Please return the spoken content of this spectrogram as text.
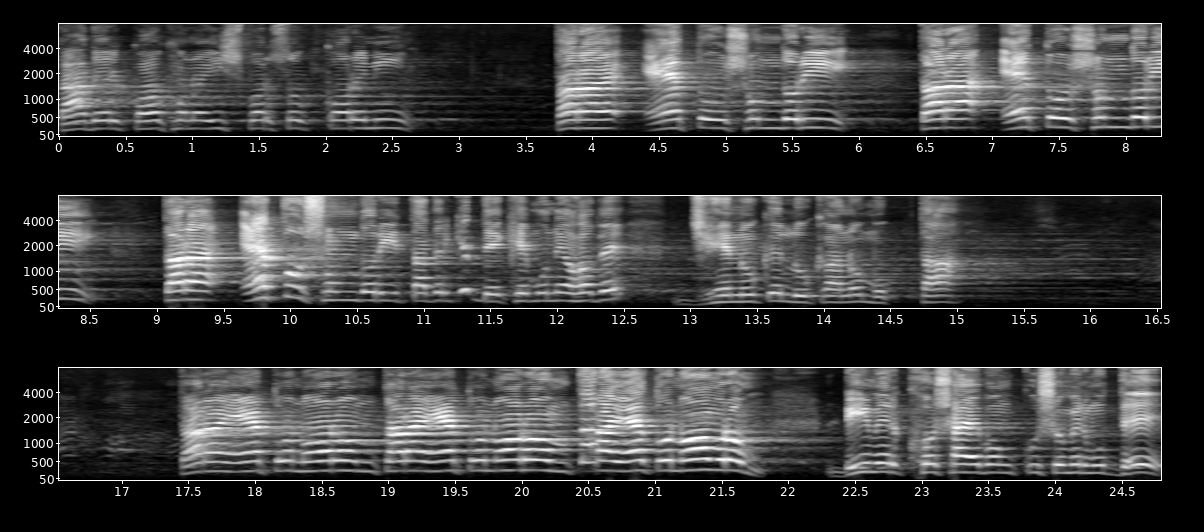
তাদের কখনো স্পর্শ করেনি। তারা এত সুন্দরী, তারা এত সুন্দরী, তারা এত সুন্দরী তাদেরকে দেখে মনে হবে ঝেনুকে লুকানো মুক্তা। তারা এত নরম, তারা এত নরম, তারা এত নরম ডিমের খোসা এবং কুসুমের মধ্যে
